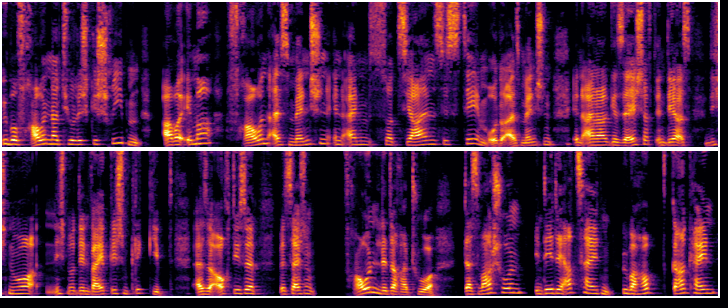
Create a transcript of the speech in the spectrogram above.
über Frauen natürlich geschrieben, aber immer Frauen als Menschen in einem sozialen System oder als Menschen in einer Gesellschaft, in der es nicht nur, nicht nur den weiblichen Blick gibt. Also auch diese Bezeichnung Frauenliteratur, das war schon in DDR-Zeiten überhaupt gar kein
